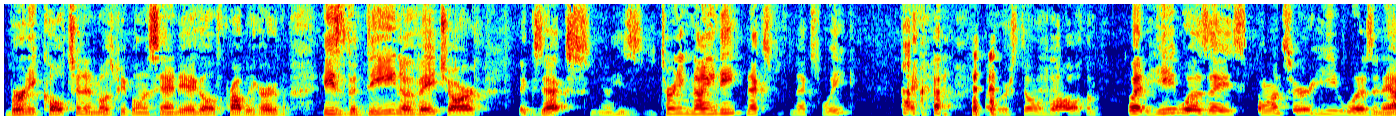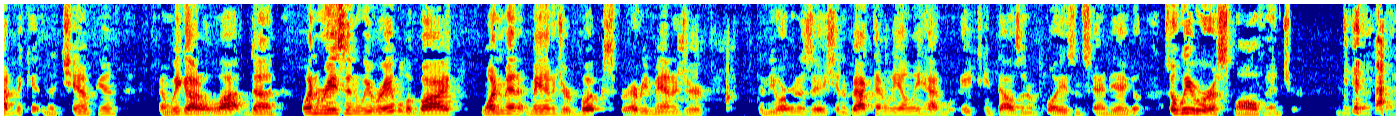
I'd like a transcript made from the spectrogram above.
Bernie Colchin, and most people in San Diego have probably heard of him. He's the dean of HR execs. You know, he's turning 90 next next week. We're still involved with him. But he was a sponsor, he was an advocate and a champion, and we got a lot done. One reason we were able to buy one minute manager books for every manager in the organization, and back then we only had 18,000 employees in San Diego. So we were a small venture. You know,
